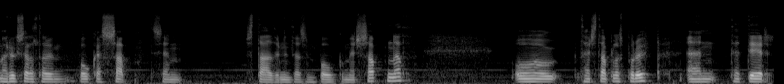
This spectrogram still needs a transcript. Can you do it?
maður hugsa alltaf um bókasapn sem staðurinn þar sem bókum er sapnað og þær staplast bara upp en þetta er,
